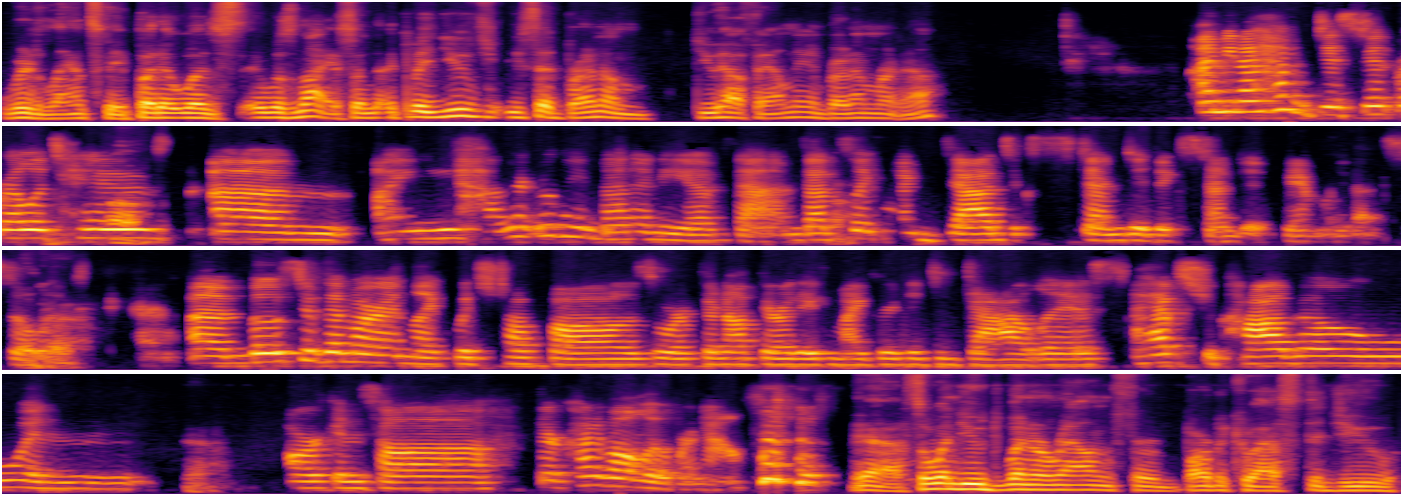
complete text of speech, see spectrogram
weird landscape. But it was it was nice. And but you've you said Brenham. Do you have family in Brenham right now? I mean, I have distant relatives. Um, I haven't really met any of them. That's like my dad's extended, extended family that still Okay. lives there. Um, most of them are in like Wichita Falls, or if they're not there, they've migrated to Dallas. I have Chicago and Yeah. Arkansas. They're kind of all over now. Yeah. So when you went around for BarbaQuest, did you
